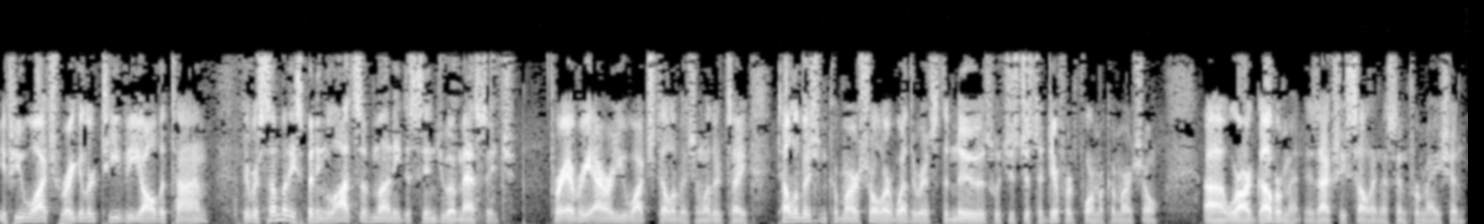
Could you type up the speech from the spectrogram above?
If you watch regular TV all the time, there was somebody spending lots of money to send you a message for every hour you watch television, whether it's a television commercial or whether it's the news, which is just a different form of commercial, uh, where our government is actually selling us information.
